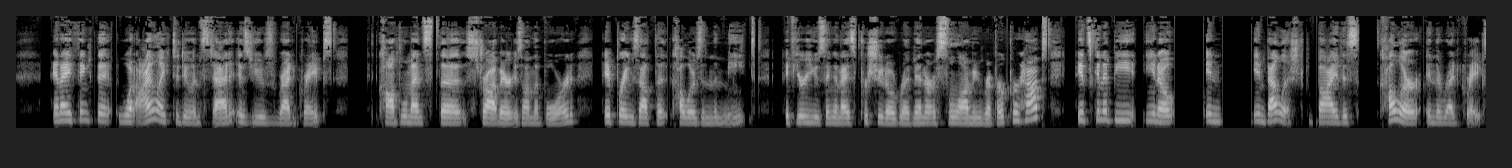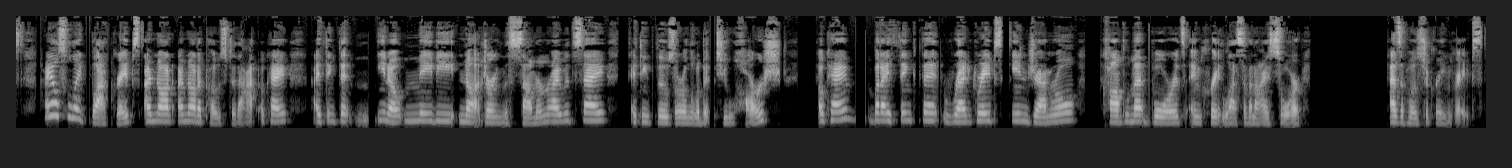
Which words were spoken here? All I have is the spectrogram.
and i think that what i like to do instead is use red grapes. It complements the strawberries on the board. It brings out the colors in the meat. If you're using a nice prosciutto ribbon or salami river perhaps it's going to be you know in embellished by this color in the red grapes. I also like black grapes. I'm not I'm not opposed to that, okay? I think that you know, maybe not during the summer, I would say. I think those are a little bit too harsh, okay? But I think that red grapes in general complement boards and create less of an eyesore as opposed to green grapes.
